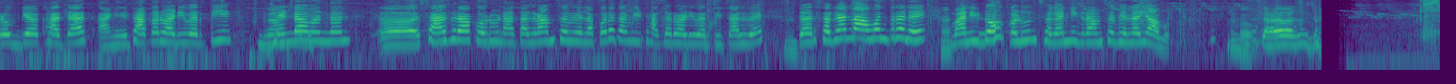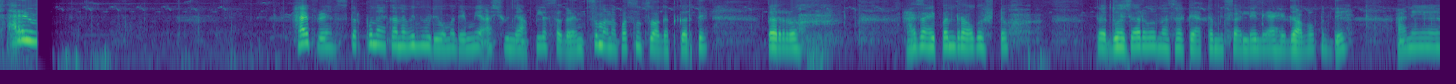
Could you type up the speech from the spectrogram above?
आरोग्य खात्यात आणि ठाकरवाडीवरती झेंडावंदन साजरा करून आता ग्रामसभेला परत आम्ही ठाकरवाडीवरती चाललोय. तर सगळ्यांना आमंत्रण आहे. माणिक डोहकडून सगळ्यांनी ग्रामसभेला यावं. हाय फ्रेंड्स तर पुन्हा एका नवीन व्हिडिओमध्ये मी अश्विनी आपल्या सगळ्यांचं मनापासून स्वागत करते. तर आज आहे पंधरा ऑगस्ट. तर ध्वजारोहणासाठी आता मी चाललेले आहे गावामध्ये. आणि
